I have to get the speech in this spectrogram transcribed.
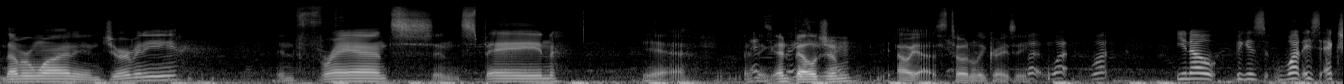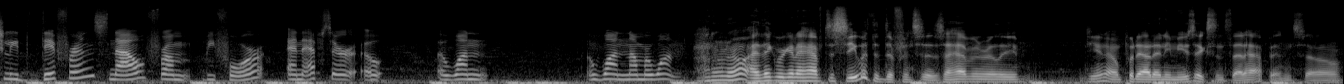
Number one in Germany, in France, in Spain. Yeah, I That's think, and crazy, Belgium. Oh yeah, it's totally crazy. But what what you know because what is actually the difference now from before and after a, a one a one number one? I don't know. I think we're gonna have to see what the difference is. I haven't really, you know, put out any music since that happened, so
